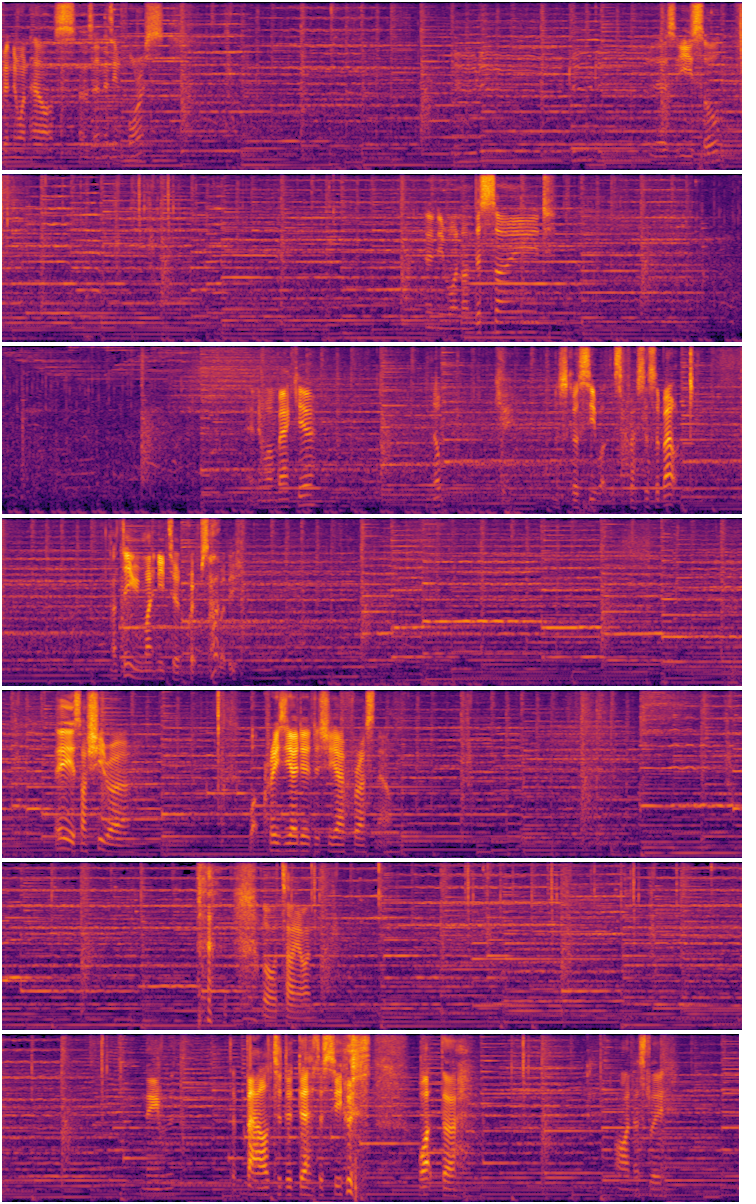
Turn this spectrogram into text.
If anyone else has anything for us. There's Easel. Anyone on this side? Anyone back here? Nope. Okay. Let's go see what this quest is about. Think we might need to equip somebody. Hey, Sashira. What crazy idea does she have for us now? oh, Taion. Battle to the death to see who's what the? Honestly.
